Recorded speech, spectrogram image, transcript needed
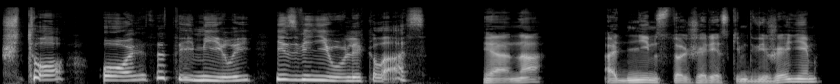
«Что? О, это ты, милый! Извини, увлеклась!» И она одним столь же резким движением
